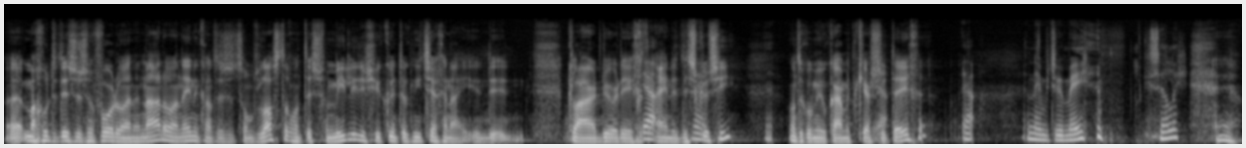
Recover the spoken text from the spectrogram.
Uh, maar goed, het is dus een voordeel en een nadeel. Aan de ene kant is het soms lastig, want het is familie. Dus je kunt ook niet zeggen, nou, klaar, deur dicht, ja, einde discussie. Ja. Want dan kom je elkaar met kerst Ja. En neem je het weer mee. Gezellig. Ja.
